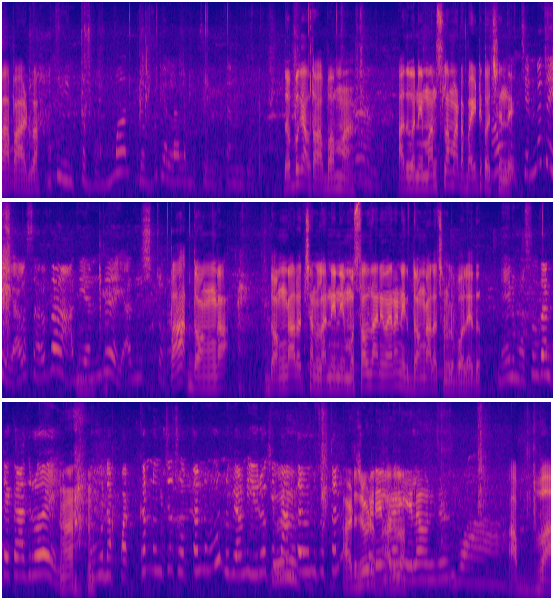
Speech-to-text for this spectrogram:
పాప ఆడువా. అది ఇంత బొమ్మ. దొబ్బుకి వెళ్తావా అదిగో నీ మనసులో మాట బయటకు వచ్చింది. దొంగ. దొంగ ఆలోచనలు అన్నీ నీ ముసలి దానివైనా నీకు దొంగ ఆలోచనలు పోలేదు. నేను ముసలిదంటే కాదు రోయ్. నువ్వు నా పక్కన నుంచి చూస్తాను నువ్వు నువ్వేమన్నా హీరో కింద చూస్తాను? అడు చూడు అదిగో. అబ్బా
